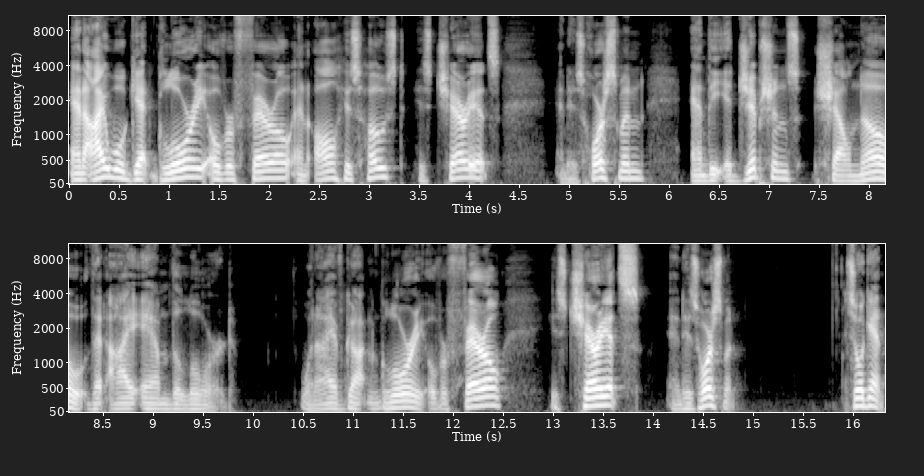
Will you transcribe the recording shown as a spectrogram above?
and I will get glory over Pharaoh and all his host, his chariots, and his horsemen, and the Egyptians shall know that I am the Lord, when I have gotten glory over Pharaoh, his chariots, and his horsemen. So again,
